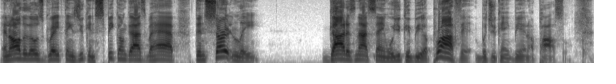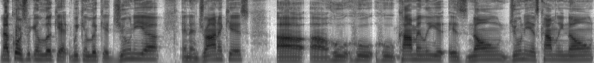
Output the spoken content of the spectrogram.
and all of those great things, you can speak on God's behalf, then certainly God is not saying, well, you can be a prophet, but you can't be an apostle. Now, of course, we can look at we can look at Junia and Andronicus uh, uh, who who who commonly is known. Junia is commonly known.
